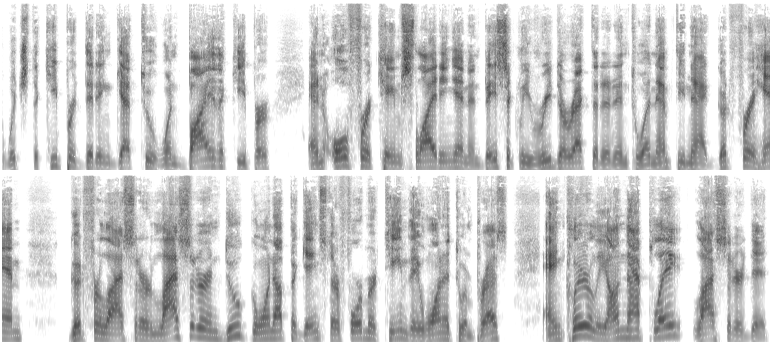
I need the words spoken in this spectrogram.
which the keeper didn't get to, went by the keeper, and Offor came sliding in and basically redirected it into an empty net. Good for him. Good for Lassiter. Lassiter and Duke going up against their former team. They wanted to impress. And clearly on that play, Lassiter did.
